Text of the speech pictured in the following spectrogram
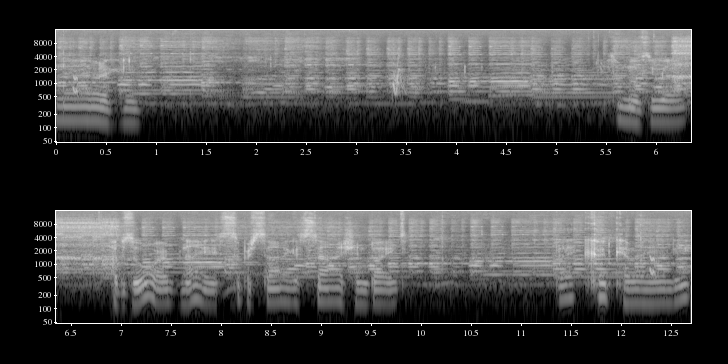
No, I don't know. Some moves you got. Absorb, nice. Supersonic, Astonish, and Bite. That could come in handy.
